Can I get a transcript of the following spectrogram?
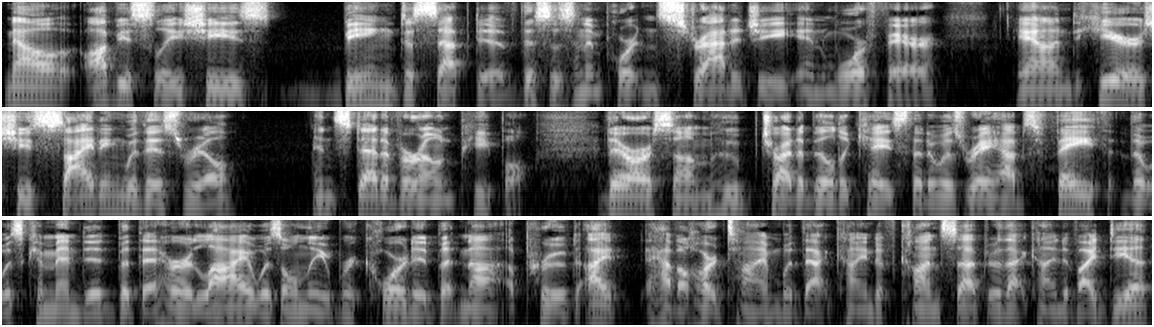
Now, obviously, she's being deceptive. This is an important strategy in warfare. And here she's siding with Israel instead of her own people. There are some who try to build a case that it was Rahab's faith that was commended, but that her lie was only recorded but not approved. I have a hard time with that kind of concept or that kind of idea.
